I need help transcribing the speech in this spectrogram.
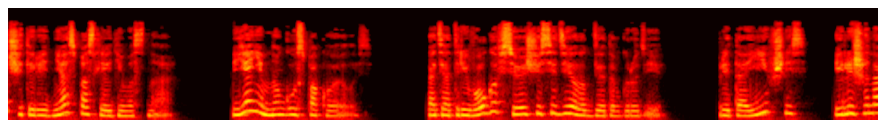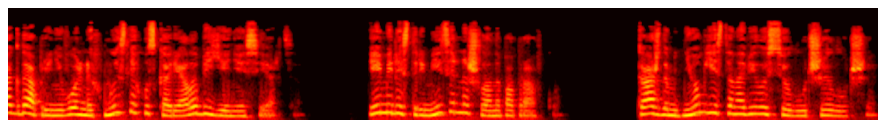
четыре дня с последнего сна. Я немного успокоилась, хотя тревога все еще сидела где-то в груди, притаившись и лишь иногда при невольных мыслях ускоряла биение сердца. Эмили стремительно шла на поправку. Каждым днем ей становилось все лучше и лучше.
